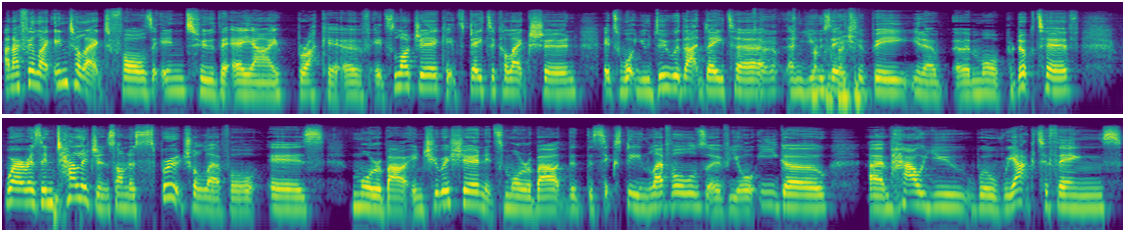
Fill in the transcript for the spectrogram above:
and I feel like intellect falls into the AI bracket of its logic, its data collection, it's what you do with that data yeah. and use it to be, you know, uh, more productive. Whereas intelligence on a spiritual level is more about intuition. It's more about the, the 16 levels of your ego, um, how you will react to things.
